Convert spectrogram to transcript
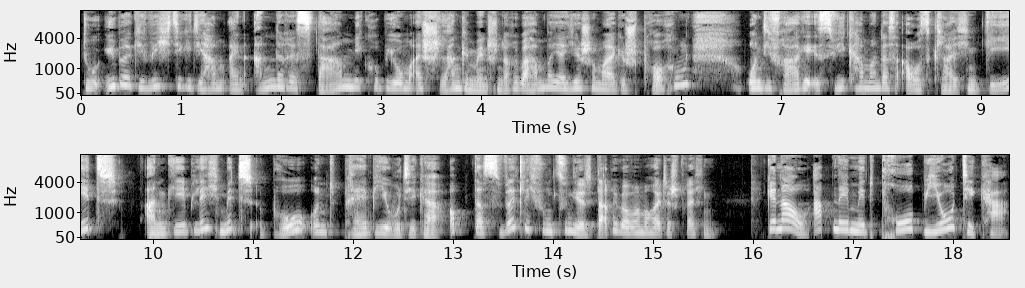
Du Übergewichtige, die haben ein anderes Darmmikrobiom als schlanke Menschen. Darüber haben wir ja hier schon mal gesprochen. Und die Frage ist, wie kann man das ausgleichen? Geht angeblich mit Pro- und Präbiotika. Ob das wirklich funktioniert, darüber wollen wir heute sprechen. Genau, abnehmen mit Probiotika.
